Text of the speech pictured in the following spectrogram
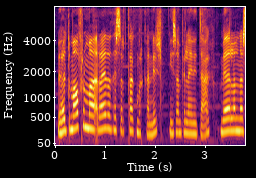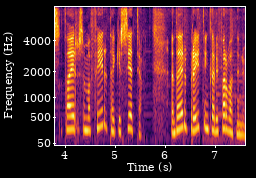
Við höldum áfram að ræða þessar takmarkanir í samfélagin í dag, meðal annars þær sem að fyrirtæki setja. En það eru breytingar í farvatninu.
